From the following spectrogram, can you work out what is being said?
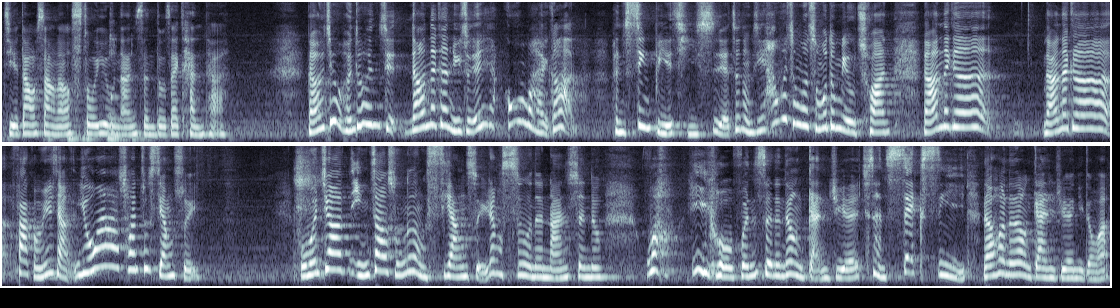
街道上，然后所有男生都在看她，然后就有很多人觉，然后那个女主角就想，Oh my God，很性别歧视哎，这东西他为什么什么都没有穿？然后那个，然后那个法国人就讲，有啊，穿出香水。我们就要营造出那种香水，让所有的男生都哇欲火焚身的那种感觉，就是很 sexy，然后的那种感觉，你懂吗？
